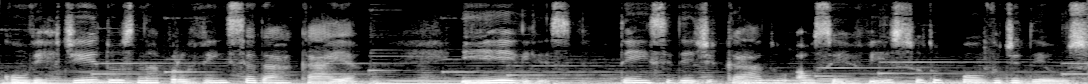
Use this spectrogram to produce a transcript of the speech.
convertidos na província da Acaia e eles têm se dedicado ao serviço do povo de Deus.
